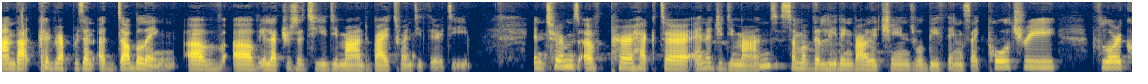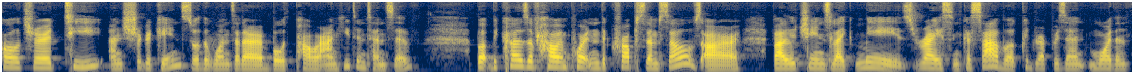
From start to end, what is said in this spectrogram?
and that could represent a doubling of, of electricity demand by 2030. In terms of per hectare energy demand, some of the leading value chains will be things like poultry, floriculture, tea, and sugarcane, so the ones that are both power and heat intensive. But because of how important the crops themselves are, value chains like maize, rice, and cassava could represent more than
